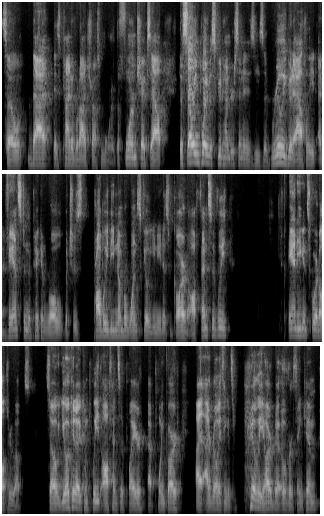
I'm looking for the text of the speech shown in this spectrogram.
So that is kind of what I trust more. The form checks out the selling point with Scoot Henderson is he's a really good athlete, advanced in the pick and roll, which is probably the number one skill you need as a guard offensively. And he can score at all three levels. So you look at a complete offensive player at point guard. I, I really think it's really hard to overthink him.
